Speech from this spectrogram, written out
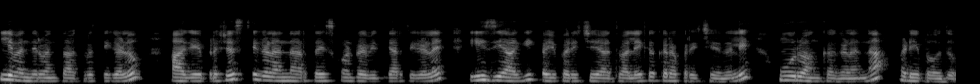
ಇಲ್ಲಿ ಬಂದಿರುವಂತಹ ಕೃತಿಗಳು ಹಾಗೆ ಪ್ರಶಸ್ತಿಗಳನ್ನ ಅರ್ಥೈಸ್ಕೊಂಡ್ರೆ ವಿದ್ಯಾರ್ಥಿಗಳೇ ಈಸಿಯಾಗಿ ಕವಿ ಪರಿಚಯ ಅಥವಾ ಲೇಖಕರ ಪರಿಚಯದಲ್ಲಿ ಮೂರು ಅಂಕಗಳನ್ನ ಪಡಿಬಹುದು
